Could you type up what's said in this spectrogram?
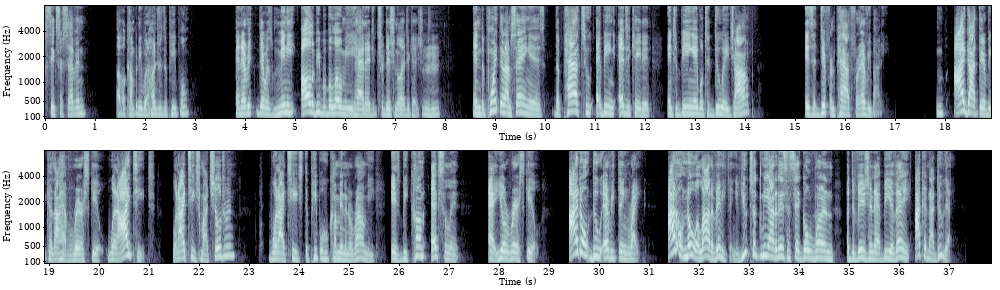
six or seven of a company with hundreds of people. And every there was many all the people below me had edu- traditional education. Mm-hmm. and the point that i'm saying is the path to being educated and to being able to do a job is a different path for everybody. I got there because i have rare skill. What i teach what i teach my children what i teach the people who come in and around me is become excellent at your rare skill i don't do everything right I don't know a lot of anything. If you took me out of this and said go run a division at B of A, I could not do that.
